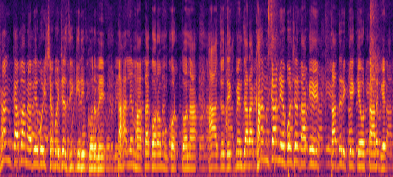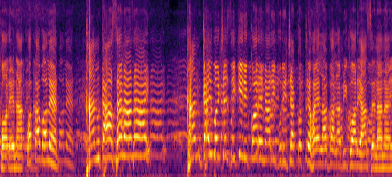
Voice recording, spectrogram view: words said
খানকা বানাবে, বৈশে বৈশে জিগিরি করবে, তাহলে মাথা গরম করতো না। আজও দেখবেন যারা খানকা নিয়ে বসে থাকে, তাদেরকে কেউ টার্গেট করে না। কথা বলেন, খানকা আছে না নাই? জিকির করে, নারী পুরুষ একত্রে হয় লাফালাফি করে আসে না নাই?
